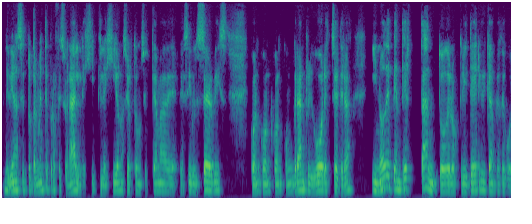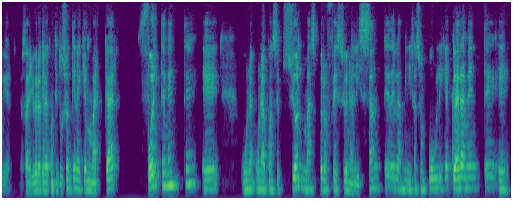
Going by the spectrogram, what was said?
debían ser totalmente profesionales, elegidos, ¿no es cierto?, un sistema de, civil service con, con, con, gran rigor, etcétera, y no depender tanto de los criterios y cambios de gobierno. O sea, yo creo que la Constitución tiene que marcar fuertemente eh, una, una, concepción más profesionalizante de la administración pública, claramente, eh,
